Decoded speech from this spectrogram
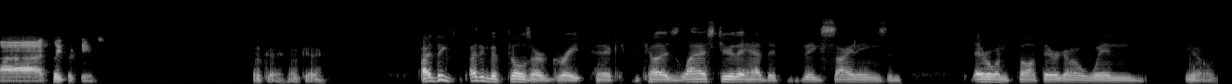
uh, sleeper teams. Okay, okay. I think I think the Phils are a great pick because last year they had the big signings and everyone thought they were going to win, you know,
